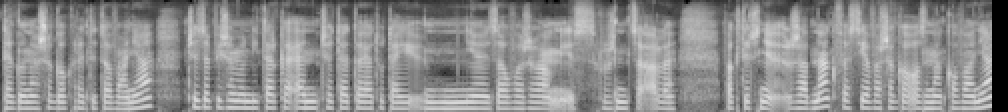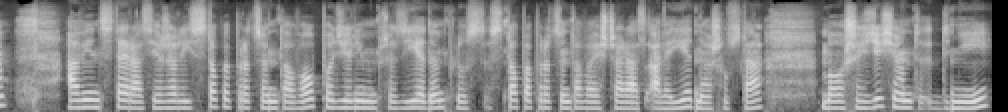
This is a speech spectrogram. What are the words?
tego naszego kredytowania. Czy zapiszemy literkę N czy T, to ja tutaj nie zauważyłam, jest różnica, ale faktycznie żadna. Kwestia Waszego oznakowania. A więc teraz, jeżeli stopę procentową podzielimy przez 1 plus stopa procentowa jeszcze raz, ale 1 szósta, bo 60 dni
